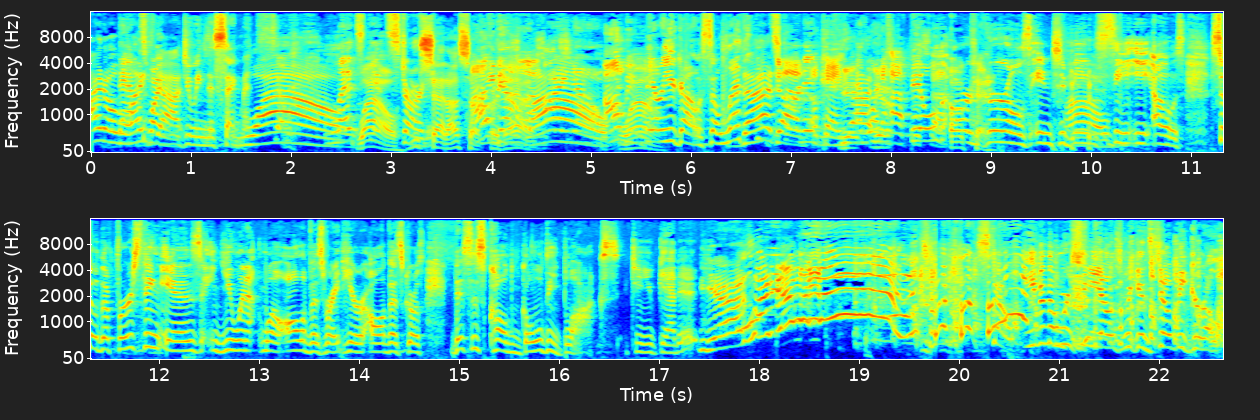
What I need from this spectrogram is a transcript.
I don't That's like why that. we're doing this segment. Wow. So let's Wow, get started. you set us up I for know, that. I know. Wow. Wow. There you go. So let's That's get started. done. Okay, Yeah, and yeah. let's build our Okay. girls into being Wow. CEOs. So the first thing is you and well, all of us right here, all of us girls. This is called GoldieBlox. Do you get it? Yes. so even though we're CEOs, we can still be girly.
